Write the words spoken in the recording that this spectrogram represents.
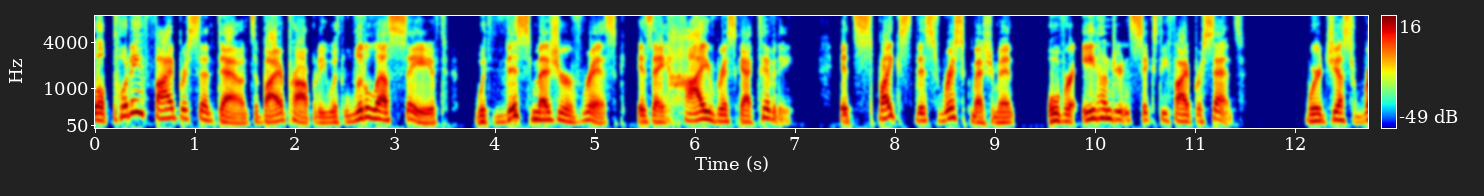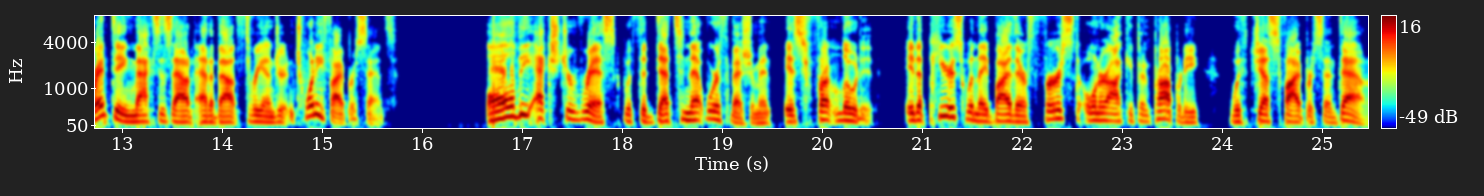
Well, putting 5% down to buy a property with little else saved with this measure of risk is a high risk activity. It spikes this risk measurement over 865%, where just renting maxes out at about 325%. All the extra risk with the debt to net worth measurement is front loaded. It appears when they buy their first owner occupant property with just 5% down.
